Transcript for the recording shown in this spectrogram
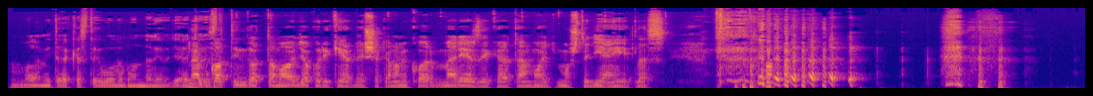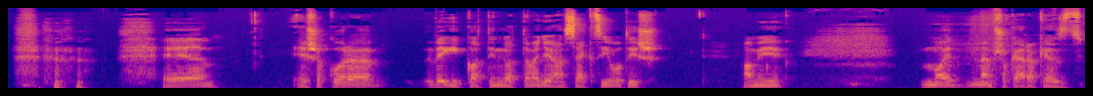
Valamit elkezdtél volna mondani, hogy Nem elkezd. kattintgattam a gyakori kérdéseken, amikor már érzékeltem, hogy most egy ilyen hét lesz. É, és akkor ö, végig kattintgattam egy olyan szekciót is, ami majd nem sokára kezd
